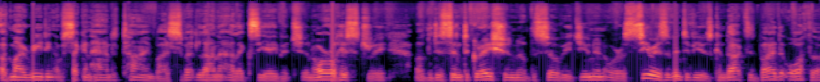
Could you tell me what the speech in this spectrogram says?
of my reading of Secondhand Time by Svetlana Alexievich, an oral history of the disintegration of the Soviet Union, or a series of interviews conducted by the author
